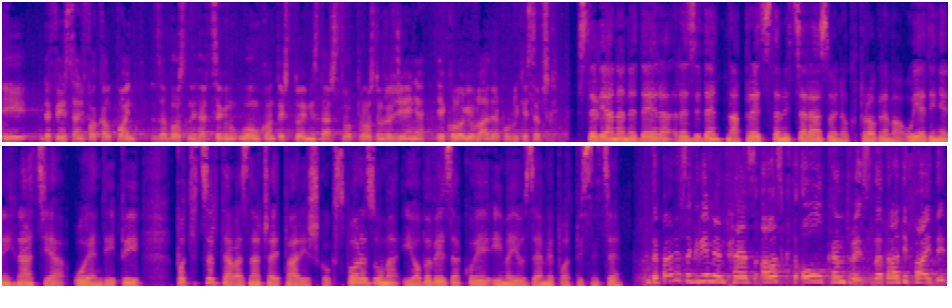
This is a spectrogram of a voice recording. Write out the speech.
i definisani focal point za Bosnu i Hercegovinu u ovom kontekstu je Ministarstvo prostornog rađenja i ekologije vlade Republike Srpske. Steljana Nedera, rezidentna predstavnica razvojnog programa Ujedinjenih nacija UNDP, podcrtava značaj Pariškog sporazuma i obaveza koje imaju zemlje potpisnice. The Paris Agreement has asked all countries that ratified it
